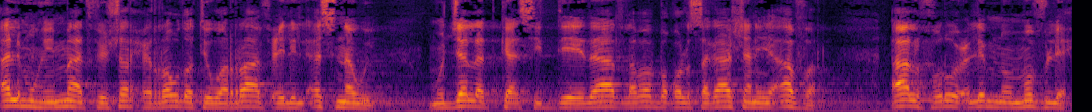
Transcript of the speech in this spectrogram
almuhimaat fi sharxi اrawdati wاraafici lilasnawi mujaladka sideedaad laba boqol sagaashan iyo afar alfuruuc libnu muflix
